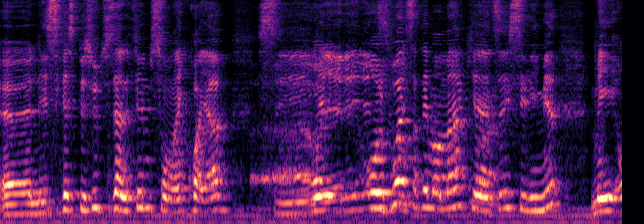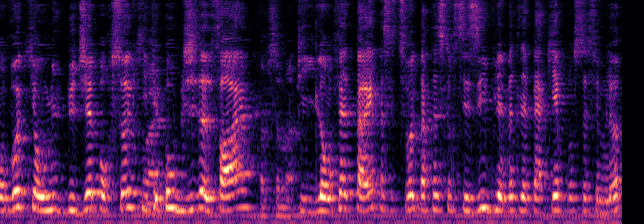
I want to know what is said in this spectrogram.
Euh, les effets spéciaux utilisés dans le film sont incroyables. C'est- Euh, ouais, il y a- il y a- on le voit à certains moments que tu sais, c'est limite, mais on voit qu'ils ont mis le budget pour ça, qu'ils Ouais. n'étaient pas obligés de le faire. Absolument. Puis ils l'ont fait pareil parce que tu vois que Martin Scorsese voulait mettre le paquet pour ce film-là.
